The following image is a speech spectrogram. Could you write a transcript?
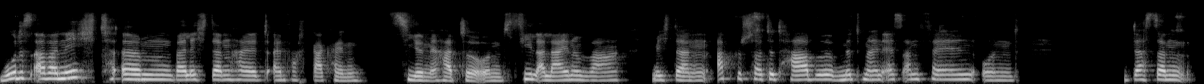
Wurde es aber nicht, ähm, weil ich dann halt einfach gar kein Ziel mehr hatte und viel alleine war, mich dann abgeschottet habe mit meinen Essanfällen und das dann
